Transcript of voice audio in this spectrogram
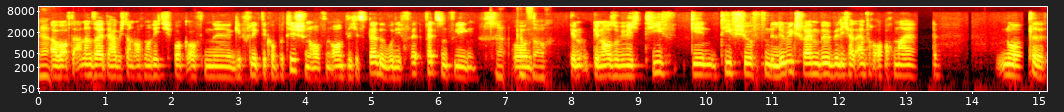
Ja. Aber auf der anderen Seite habe ich dann auch mal richtig Bock auf eine gepflegte Competition, auf ein ordentliches Battle, wo die Fetzen fliegen. Ja, und gen genauso wie ich tief tiefschürfende Lyrics schreiben will, will ich halt einfach auch mal nur Battle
